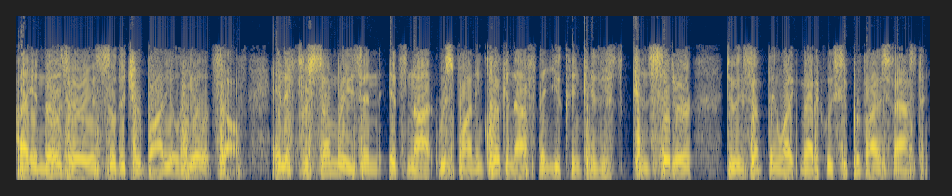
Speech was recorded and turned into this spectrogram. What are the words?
uh, in those areas so that your body will heal itself. And if for some reason it's not responding quick enough, then you can consider doing something like medically supervised fasting.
